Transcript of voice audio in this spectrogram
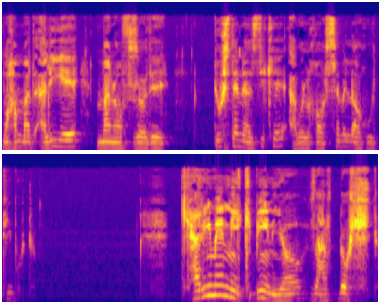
محمد علی منافزاده دوست نزدیک ابوالقاسم لاهوتی بود. کریم نیکبین یا زردشت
